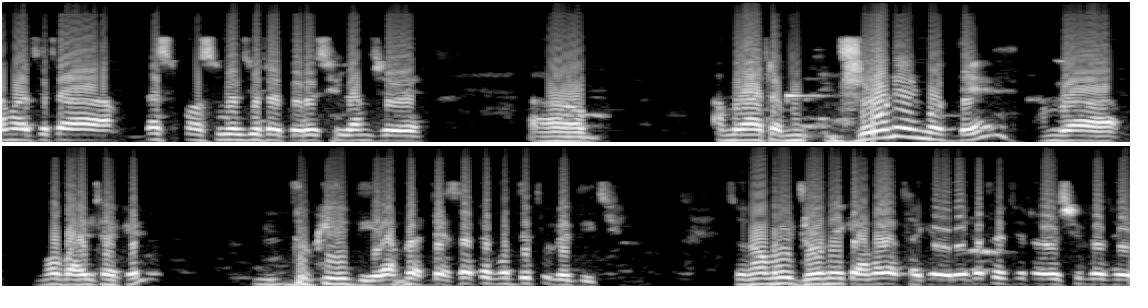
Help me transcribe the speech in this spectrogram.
আমরা যেটা বেস্ট পসিবল যেটা করেছিলাম যে আমরা একটা ড্রোনের মধ্যে আমরা মোবাইলটাকে ঢুকিয়ে দিয়ে আমরা ডেজার্টের মধ্যে তুলে দিয়েছি সো নর্মালি ড্রোনে ক্যামেরা থাকে, এটাতে যেটা হয়েছিল যে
